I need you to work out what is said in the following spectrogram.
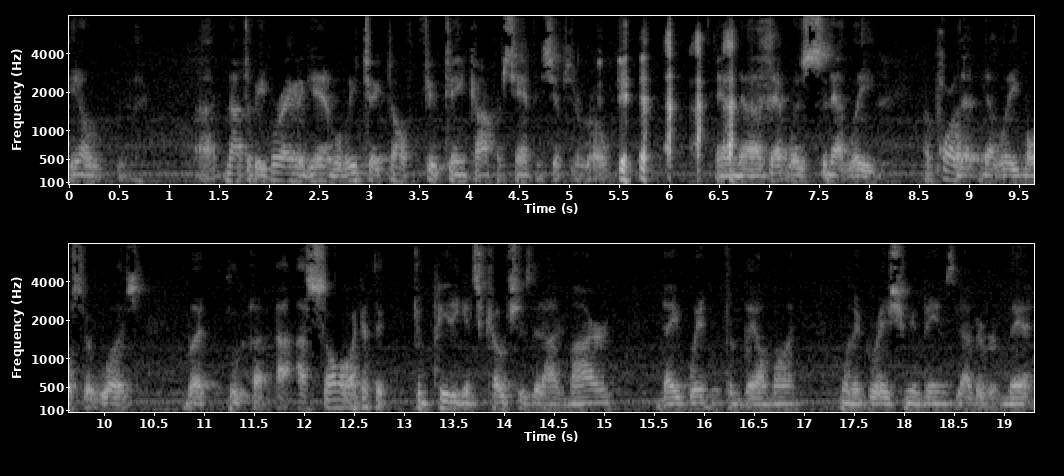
you know uh, not to be bragging again, but we ticked off 15 conference championships in a row. and uh, that was in that league. A part of that, in that league, most of it was. But uh, I, I, saw, I got to compete against coaches that I admired. Dave Whitten from Belmont, one of the greatest human beings that I've ever met.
